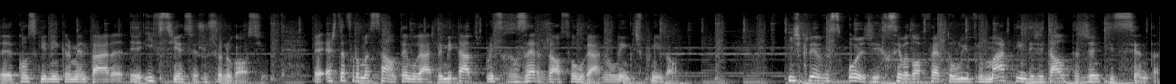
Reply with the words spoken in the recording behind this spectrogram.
uh, conseguir incrementar uh, eficiências no seu negócio. esta formação tem lugares limitados, por isso reserve já o seu lugar no link disponível. Inscreva-se hoje e receba da oferta o livro Marketing Digital 360.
